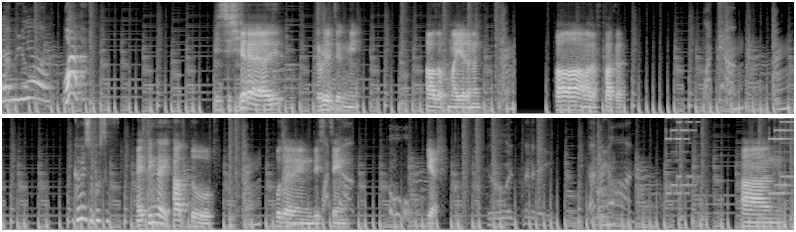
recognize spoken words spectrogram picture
And yeah. What? It's, yeah, it really took me out of my element. Oh, motherfucker. Watch! You're supposed to. I think I have to put it in this thing. Oh, Yeah. to infinity and beyond. And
